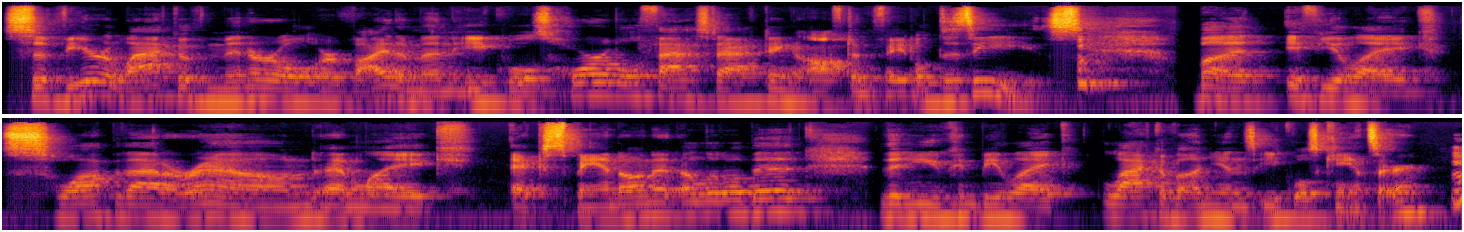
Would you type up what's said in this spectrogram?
severe lack of mineral or vitamin equals horrible, fast acting, often fatal disease. but if you like swap that around and like expand on it a little bit, then you can be like lack of onions equals cancer.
